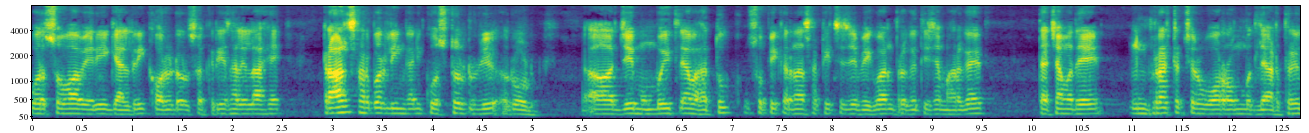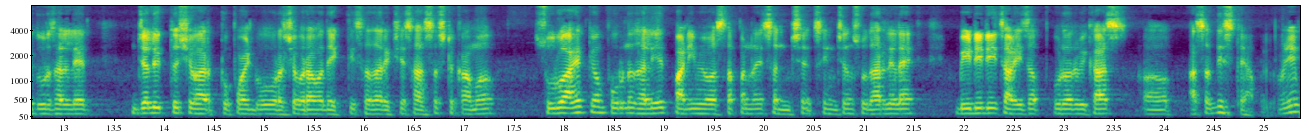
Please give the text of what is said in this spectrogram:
वर्सोवा वेरी गॅलरी कॉरिडॉर सक्रिय झालेला आहे. ट्रान्स हार्बर लिंक आणि कोस्टल रोड जे मुंबईतल्या वाहतूक सोपीकरणासाठीचे जे वेगवान प्रगतीचे मार्ग आहेत त्याच्यामध्ये इन्फ्रास्ट्रक्चर वॉर मधले अडथळे दूर झालेले आहेत. जलयुक्त शिवार टू पॉईंट ओ वर्षभरामध्ये एकतीस हजार एकशे सहासष्ट कामं सुरू आहेत किंवा पूर्ण झाली आहेत. पाणी व्यवस्थापन संच सिंचन सुधारलेलं आहे. बीडीडी चाळीचा पुनर्विकास असं दिसतंय आपल्याला. म्हणजे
